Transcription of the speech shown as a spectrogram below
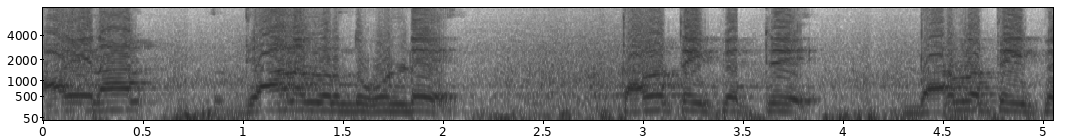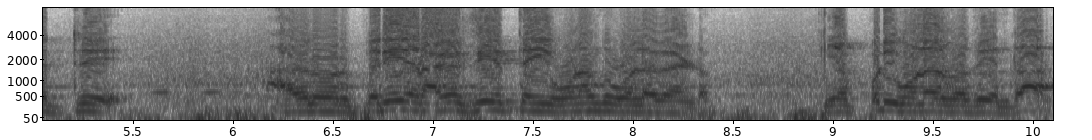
ஆகையினால் தியானம் இருந்து கொண்டு தவத்தை பெற்று தர்மத்தை பெற்று அதில் ஒரு பெரிய ரகசியத்தை உணர்ந்து கொள்ள வேண்டும். எப்படி உணர்வது என்றால்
